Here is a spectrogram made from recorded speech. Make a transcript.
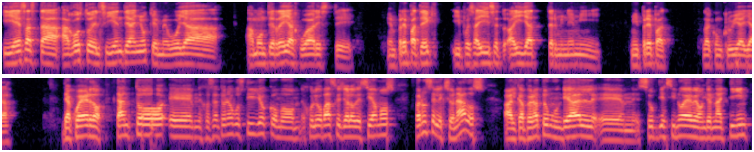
y es hasta agosto del siguiente año que me voy a, a Monterrey a jugar este, en Prepa Tech y pues ahí, ahí ya terminé mi, mi prepa, la concluía ya. De acuerdo. Tanto eh, José Antonio Bustillo como Julio Vázquez, ya lo decíamos, fueron seleccionados al Campeonato Mundial eh, Sub-19, Under 19,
